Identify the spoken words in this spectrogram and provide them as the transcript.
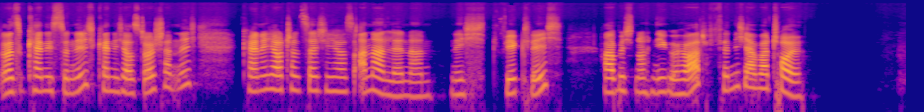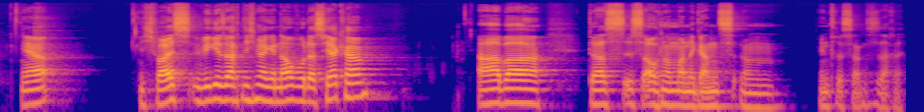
Also, kenne ich so nicht, kenne ich aus Deutschland nicht, kenne ich auch tatsächlich aus anderen Ländern nicht wirklich. Habe ich noch nie gehört, finde ich aber toll. Ja, ich weiß, wie gesagt, nicht mehr genau, wo das herkam, aber das ist auch noch mal 'ne ganz, ähm, interessante Sache.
